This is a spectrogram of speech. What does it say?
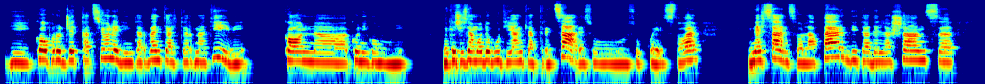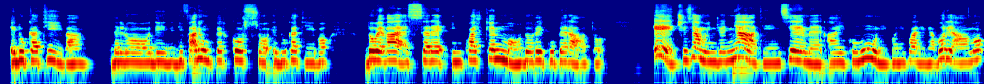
di coprogettazione di interventi alternativi con, uh, con, i comuni, perché ci siamo dovuti anche attrezzare su, su questo, eh? nel senso la perdita della chance educativa dello, di, di fare un percorso educativo doveva essere in qualche modo recuperato e ci siamo ingegnati insieme ai comuni con i quali lavoriamo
